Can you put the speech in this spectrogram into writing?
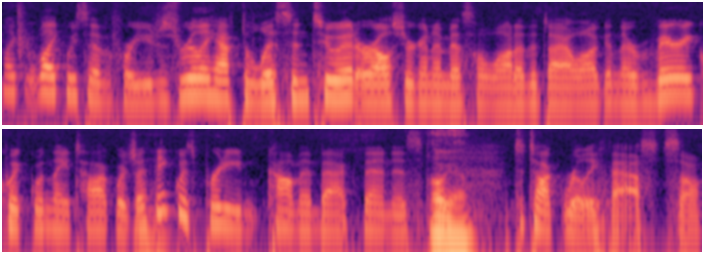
like like we said before. You just really have to listen to it, or else you're gonna miss a lot of the dialogue. And they're very quick when they talk, which I think was pretty common back then, is oh yeah to talk really fast. So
